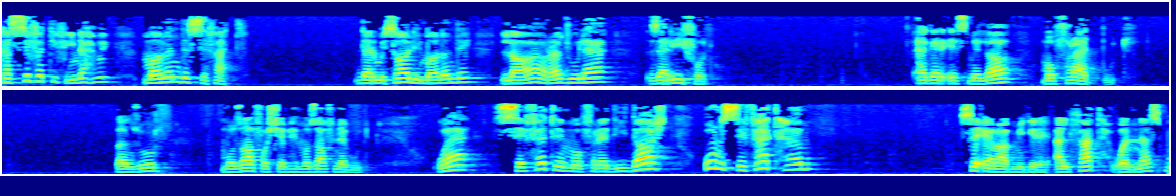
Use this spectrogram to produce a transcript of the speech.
کصفتی فی نحو مانند صفت. در مثالی مانند لا رجل ظریف اگر اسم لا مفرد بود. منظور مضاف و شبه مضاف نبود. و صفت مفردی داشت اون صفت هم سه اعراب می‌گیره. الفتح و النصب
